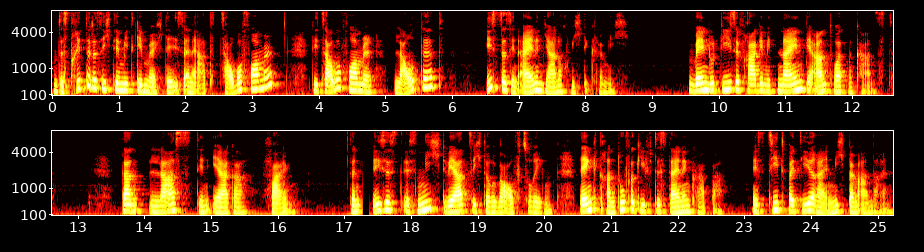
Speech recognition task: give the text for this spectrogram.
Und das dritte, das ich dir mitgeben möchte, ist eine Art Zauberformel. Die Zauberformel lautet, ist das in einem Jahr noch wichtig für mich? Wenn du diese Frage mit Nein beantworten kannst, dann lass den Ärger fallen. Dann ist es es nicht wert, sich darüber aufzuregen. Denk dran, du vergiftest deinen Körper. Es zieht bei dir rein, nicht beim anderen.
